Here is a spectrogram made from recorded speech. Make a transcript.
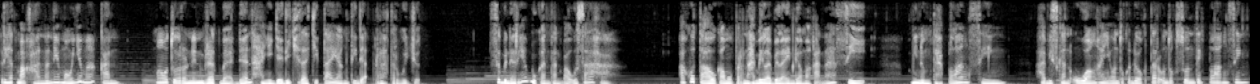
Lihat makanan yang maunya makan. Mau turunin berat badan hanya jadi cita-cita yang tidak pernah terwujud. Sebenarnya bukan tanpa usaha. Aku tahu kamu pernah bela-belain gak makan nasi, minum teh pelangsing, habiskan uang hanya untuk ke dokter untuk suntik pelangsing.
